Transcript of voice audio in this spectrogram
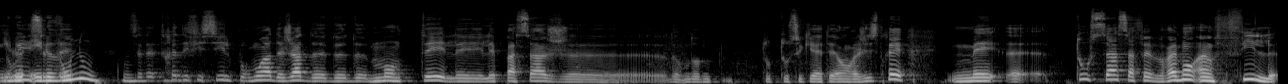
Oui, et c'était- levons-nous. C'était très difficile pour moi déjà de, de- de monter les, les passages euh, dans, dans tout, tout ce qui a été enregistré, mais euh, tout ça, ça fait vraiment un fil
